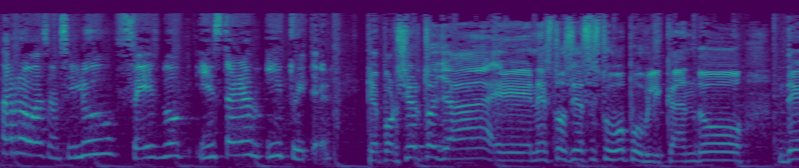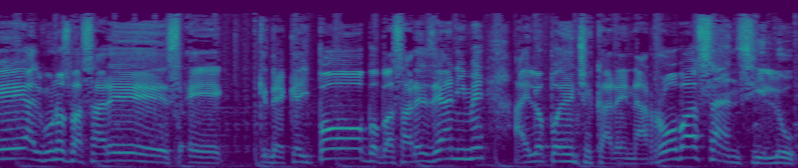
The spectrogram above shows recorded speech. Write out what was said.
Arroba Sansilú, Facebook, Instagram y Twitter. Que por cierto ya eh, en estos días estuvo publicando de algunos bazares eh, de K-pop o bazares de anime. Ahí lo pueden checar en arroba Sansilú.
